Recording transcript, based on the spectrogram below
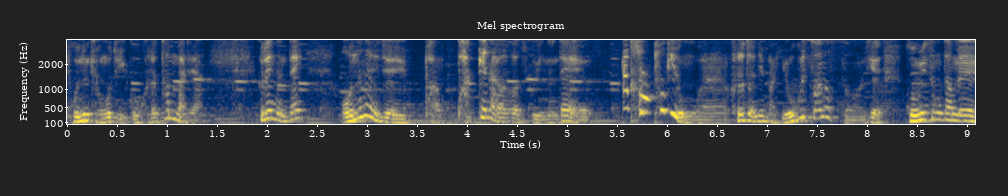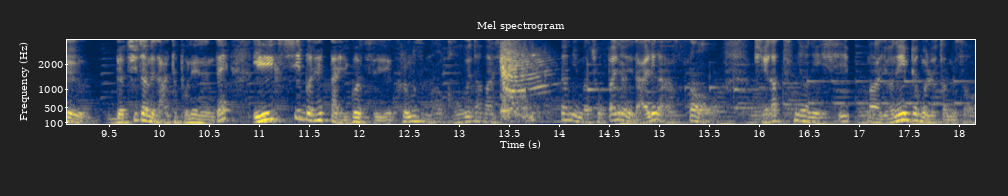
보는 경우도 있고 그렇단 말이야. 그랬는데 어느 날 이제 바- 밖에 나가가지고 있는데 카톡이 온 거야. 그러더니 막 욕을 써놨어. 이게 고민 상담을 며칠 전에 나한테 보냈는데 일십을 했다 이거지. 그러면서 막 거기다가 씨년이 막 족발년이 난리가 났어. 개 같은 년이 씨막 연예인병 걸렸다면서.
